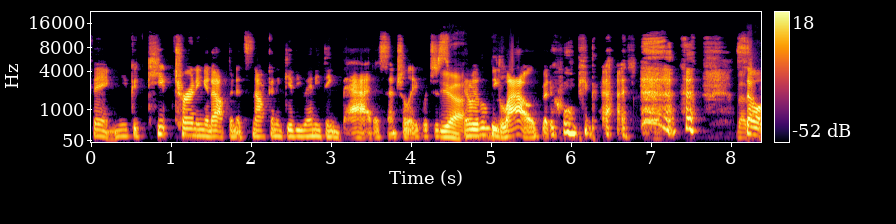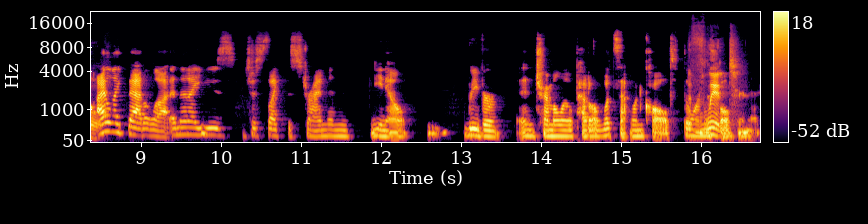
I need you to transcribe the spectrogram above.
thing. You could keep turning it up and it's not going to give you anything bad, essentially, which is, yeah. it'll, it'll be loud, but it won't be bad. so cool. I like that a lot. And then I use just like the Strymon, you know, reverb and tremolo pedal. What's that one called? The, the one Flint. with both in it.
